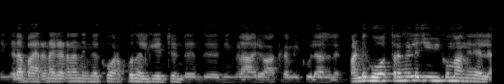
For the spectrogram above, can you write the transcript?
നിങ്ങളുടെ ഭരണഘടന നിങ്ങൾക്ക് ഉറപ്പ് നൽകിയിട്ടുണ്ട്. എന്ത്? നിങ്ങൾ ആരും ആക്രമിക്കൂല എന്നുള്ളത് പണ്ട് ഗോത്രങ്ങളിൽ ജീവിക്കുമ്പോൾ അങ്ങനെയല്ല.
